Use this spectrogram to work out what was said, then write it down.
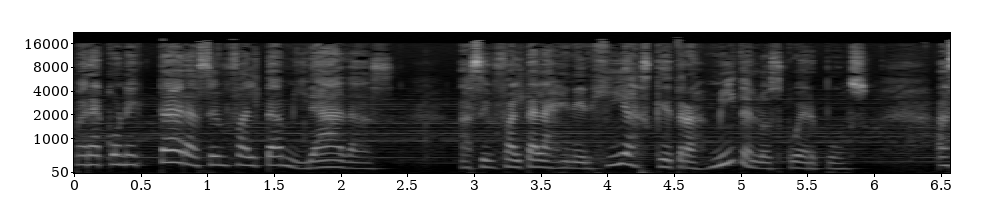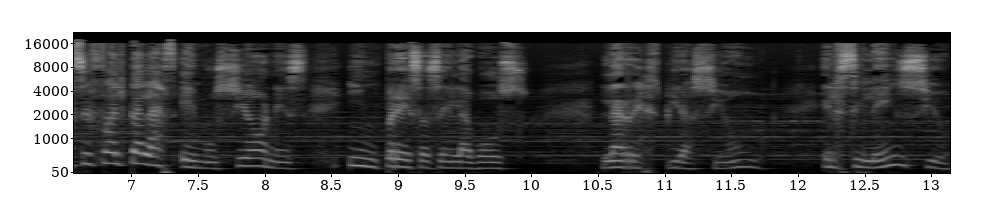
Para conectar hacen falta miradas, hacen falta las energías que transmiten los cuerpos, hace falta las emociones impresas en la voz, la respiración, el silencio,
